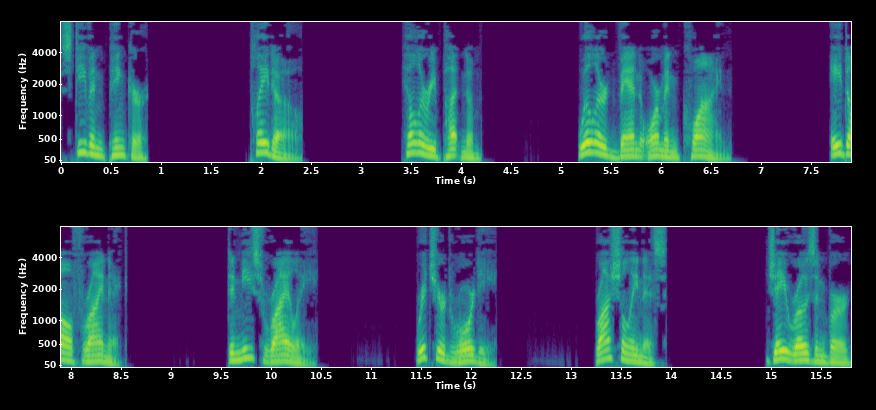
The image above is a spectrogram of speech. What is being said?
Steven Pinker Plato Hilary Putnam Willard Van Orman Quine Adolf Reinach Denise Riley Richard Rorty Roscelinus J. Rosenberg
